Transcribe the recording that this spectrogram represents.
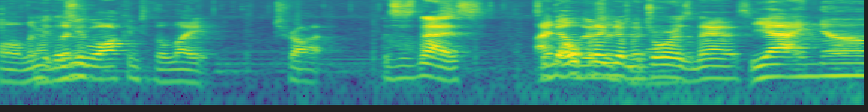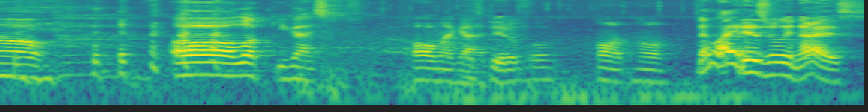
Oh, let Yeah, me let me walk into the light. Trot. This is nice. It's I like know, opening to Majora's Mask. Yeah, I know. oh, look, you guys. Oh my god. That's beautiful. Hold on, hold on. That light is really nice.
